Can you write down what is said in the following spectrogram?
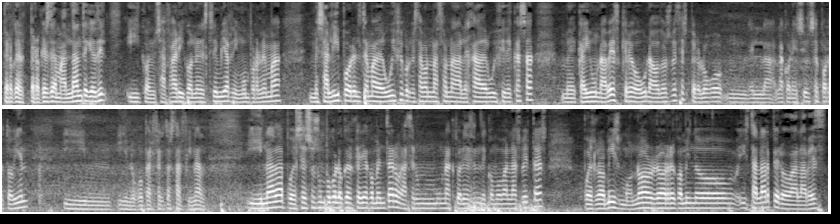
pero que, pero que es demandante, quiero decir, y con Safari, con el StreamYard, ningún problema. Me salí por el tema del wifi porque estaba en una zona alejada del wifi de casa, me caí una vez, creo, una o dos veces, pero luego mm, la, conexión se portó bien y, y, luego perfecto hasta el final. Y nada, pues eso es un poco lo que os quería comentar, hacer un, una actualización de cómo van las betas. Pues lo mismo, no lo recomiendo instalar, pero a la vez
